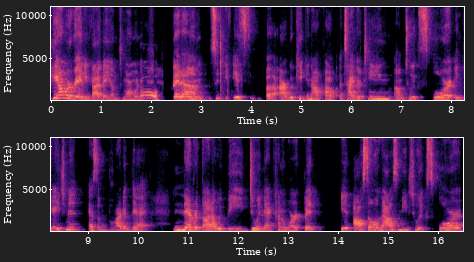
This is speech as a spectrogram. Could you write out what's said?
camera ready 5 a.m. tomorrow morning. Oh. But um, it's uh, are we're kicking off our, a Tiger team um, to explore engagement as a part of that. Never thought I would be doing that kind of work, but it also allows me to explore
